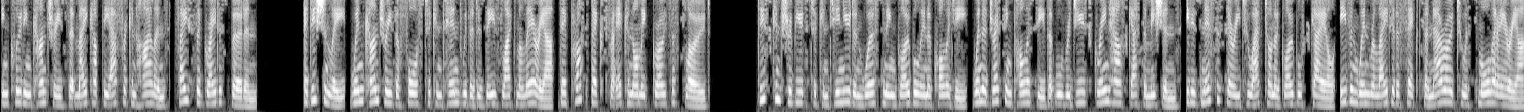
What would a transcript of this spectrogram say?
including countries that make up the African highlands, face the greatest burden. Additionally, when countries are forced to contend with a disease like malaria, their prospects for economic growth are slowed. This contributes to continued and worsening global inequality. When addressing policy that will reduce greenhouse gas emissions, it is necessary to act on a global scale, even when related effects are narrowed to a smaller area.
